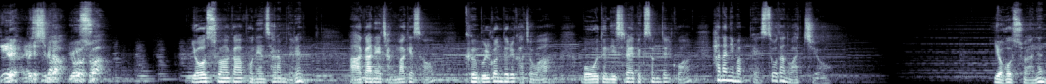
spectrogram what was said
예, 알겠습니다. 요수아. 여호수아가 보낸 사람들은 아간의 장막에서 그 물건들을 가져와 모든 이스라엘 백성들과 하나님 앞에 쏟아 놓았지요. 여호수아는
